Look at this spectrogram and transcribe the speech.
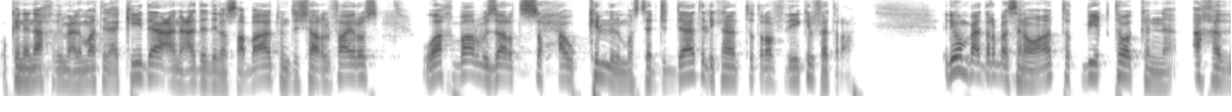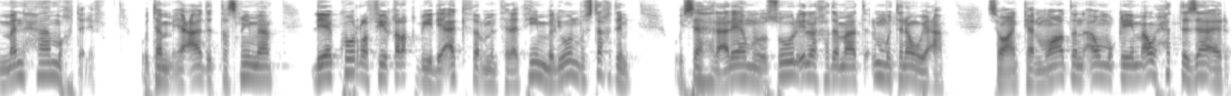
وكنا نأخذ المعلومات الأكيدة عن عدد الإصابات وانتشار الفيروس وأخبار وزارة الصحة وكل المستجدات اللي كانت تطرف ذيك الفترة. اليوم بعد أربع سنوات تطبيق توكلنا أخذ منحى مختلف وتم إعادة تصميمه ليكون رفيق رقمي لأكثر من 30 مليون مستخدم ويسهل عليهم الوصول إلى الخدمات المتنوعة سواء كان مواطن أو مقيم أو حتى زائر.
